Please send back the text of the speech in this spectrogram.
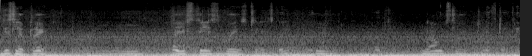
This left, right? Mm. Oh, it still is going. Still it's going? Yeah. Okay. Now it's left. Left, okay.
